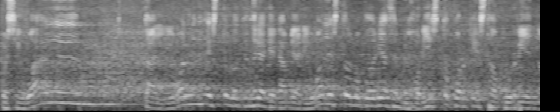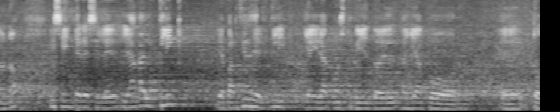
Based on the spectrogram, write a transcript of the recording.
pues igual igual esto lo tendría que cambiar, igual esto lo podría hacer mejor, y esto por qué está ocurriendo, ¿no? Y se interese, le, haga el clic y a partir del clic ya irá construyendo él allá por eh, to,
